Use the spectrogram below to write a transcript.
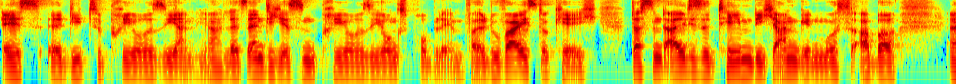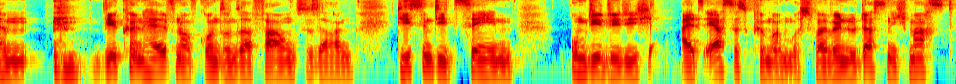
ist, äh, die zu priorisieren. Ja, letztendlich ist es ein Priorisierungsproblem, weil du weißt, okay, ich, das sind all diese Themen, die ich angehen muss, aber ähm, wir können helfen, aufgrund unserer Erfahrung zu sagen, dies sind die zehn um die du dich als erstes kümmern musst. Weil wenn du das nicht machst,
